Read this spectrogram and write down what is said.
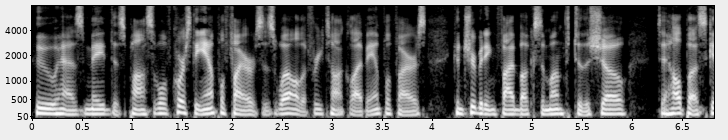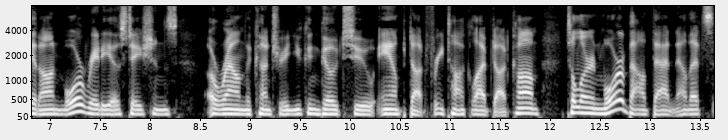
who has made this possible. Of course, the amplifiers as well, the Free Talk Live amplifiers, contributing five bucks a month to the show to help us get on more radio stations around the country. You can go to amp.freetalklive.com to learn more about that. Now, that's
